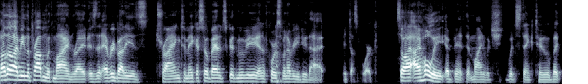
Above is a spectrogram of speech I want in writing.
Although, I mean, the problem with mine, right, is that everybody is trying to make a so bad it's good movie, and of course, whenever you do that, it doesn't work. So I, I wholly admit that mine would sh- would stink too. But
